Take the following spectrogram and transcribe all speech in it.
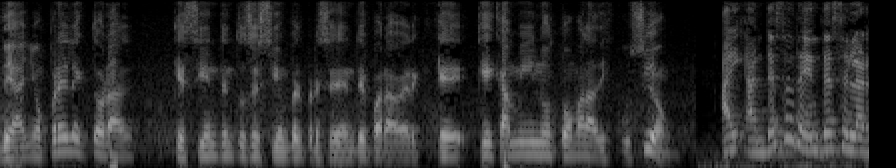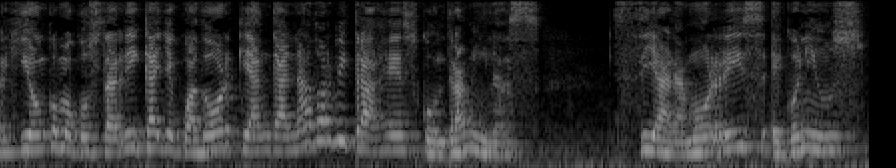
de año preelectoral que siente entonces siempre el presidente para ver qué, camino toma la discusión. Hay antecedentes en la región como Costa Rica y Ecuador que han ganado arbitrajes contra minas. Ciara Morris, Econews.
